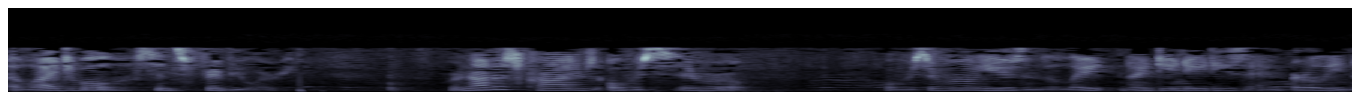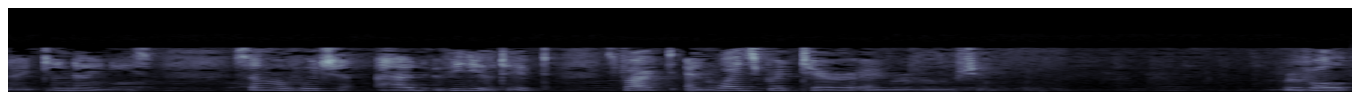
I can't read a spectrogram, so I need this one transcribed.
eligible since February. Renado's crimes over several over several years in the late 1980s and early 1990s, some of which had videotaped, sparked an widespread terror and revolution. Revol-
